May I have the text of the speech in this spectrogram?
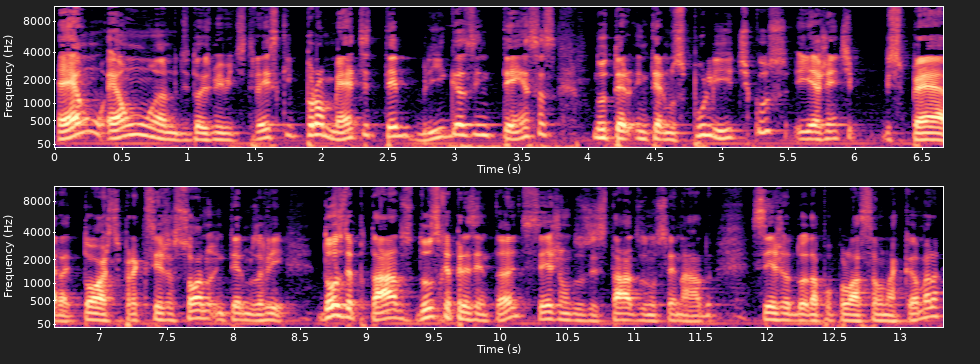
é um, é um ano de 2023 que promete ter brigas intensas no ter, em termos políticos e a gente espera, torce para que seja só no, em termos ali dos deputados, dos representantes, sejam dos estados no Senado, seja do, da população na Câmara,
